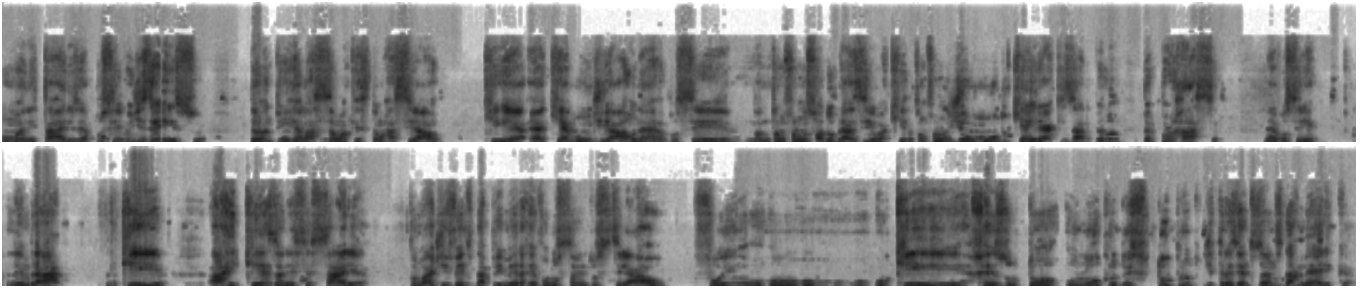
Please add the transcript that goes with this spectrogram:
humanitários, é possível dizer isso, tanto em relação à questão racial, que é, é, que é mundial, né? Você, nós não estamos falando só do Brasil aqui, nós estamos falando de um mundo que é hierarquizado pelo, por raça, né? Você lembrar que a riqueza necessária para o advento da primeira revolução industrial foi o, o, o, o que resultou o lucro do estupro de 300 anos da América.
